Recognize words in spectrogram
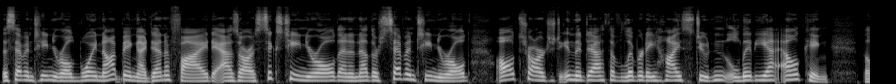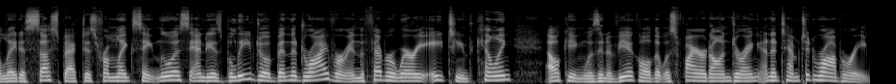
The 17 year old boy not being identified, as are a 16 year old and another 17 year old, all charged in the death of Liberty High student Lydia Elking. The latest suspect is from Lake St. Louis and is believed to have been the driver in the February 18th killing. Elking was in a vehicle that was fired on during an attempted robbery.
